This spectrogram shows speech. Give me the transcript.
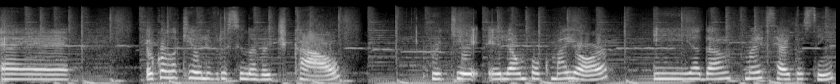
é, eu coloquei o livro assim na vertical, porque ele é um pouco maior e ia dar mais certo assim.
